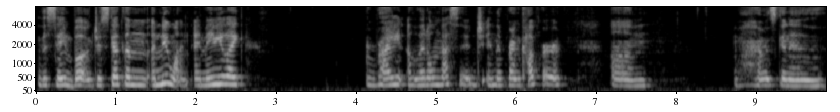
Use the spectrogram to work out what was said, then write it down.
the same book, just get them a new one and maybe, like, write a little message in the front cover. Um, I was gonna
